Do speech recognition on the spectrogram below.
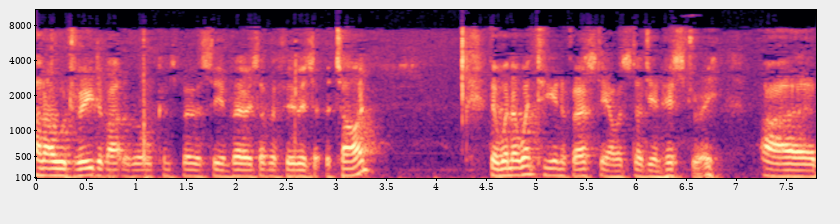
and I would read about the Royal Conspiracy and various other theories at the time. Then, when I went to university, I was studying history, uh,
